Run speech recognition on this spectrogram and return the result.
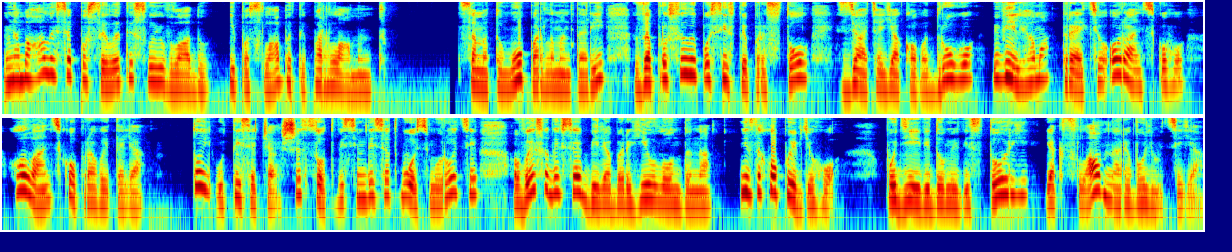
намагалися посилити свою владу і послабити парламент. Саме тому парламентарі запросили посісти престол зятя Якова II Вільгема III Оранського, голландського правителя. Той у 1688 році висадився біля берегів Лондона і захопив його. Події відомі в історії як славна революція.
